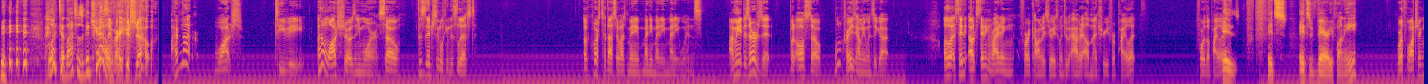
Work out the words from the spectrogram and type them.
Look, Ted Lasso's a good show. It's a very good show. I've not watched TV. I don't watch shows anymore, so this is interesting looking at this list. Of course, Ted Lasso has many, many, many, many wins. I mean, it deserves it, but also a little crazy how many wins it got. Although outstanding, outstanding writing for a comedy series went to Abbott Elementary for pilot. For the pilot, is it's it's very funny. worth watching.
